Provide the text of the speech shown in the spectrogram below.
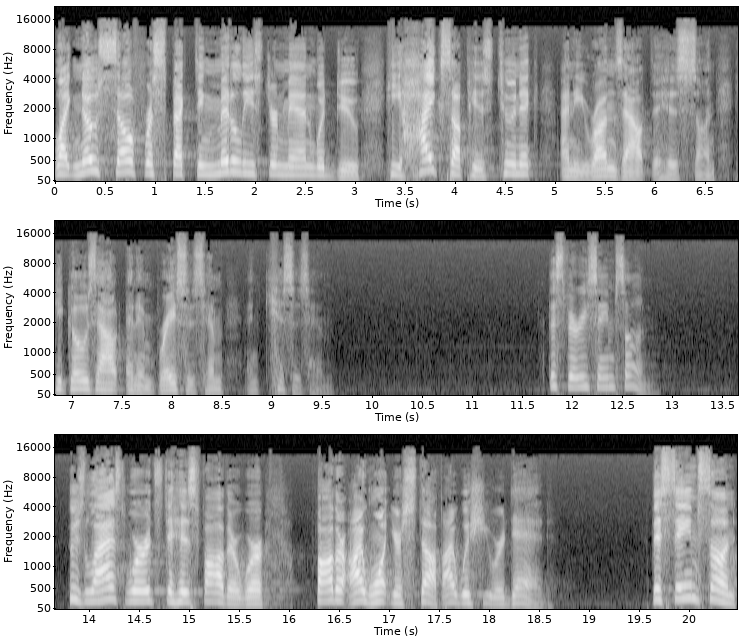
like no self respecting Middle Eastern man would do. He hikes up his tunic and he runs out to his son. He goes out and embraces him and kisses him. This very same son, whose last words to his father were, Father, I want your stuff. I wish you were dead. This same son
